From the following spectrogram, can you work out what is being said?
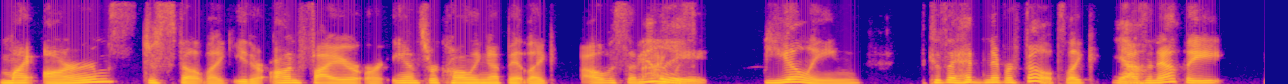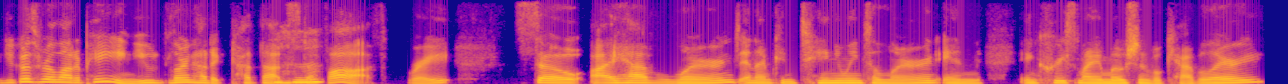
my arms just felt like either on fire or ants were calling up it. Like all of a sudden really? i was feeling because i had never felt. Like yeah. as an athlete you go through a lot of pain. You learn how to cut that mm-hmm. stuff off right? So I have learned and I'm continuing to learn and increase my emotion vocabulary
